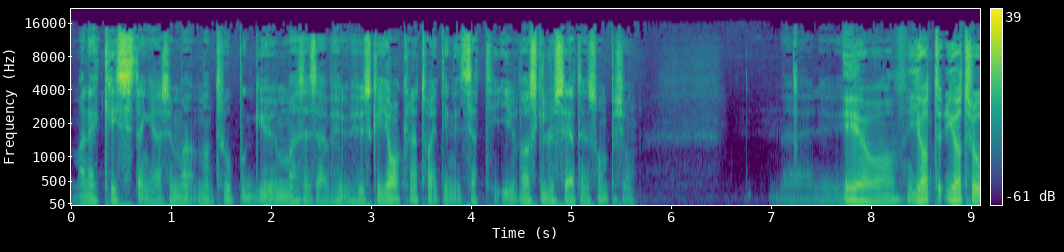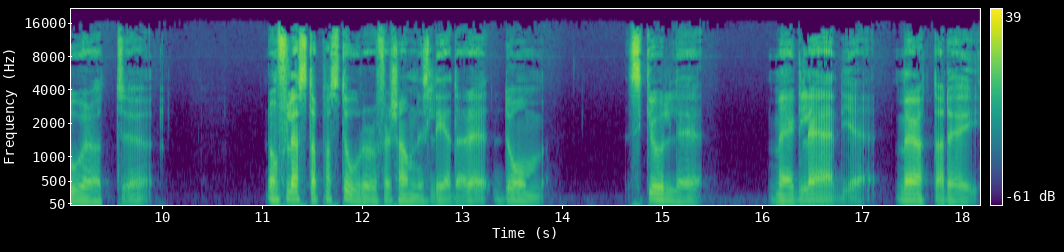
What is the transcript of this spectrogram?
man är kristen kanske, man, man tror på Gud, man säger så här, hur, hur ska jag kunna ta ett initiativ? Vad skulle du säga till en sån person? Ja, jag, jag tror att eh, de flesta pastorer och församlingsledare de skulle med glädje möta dig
